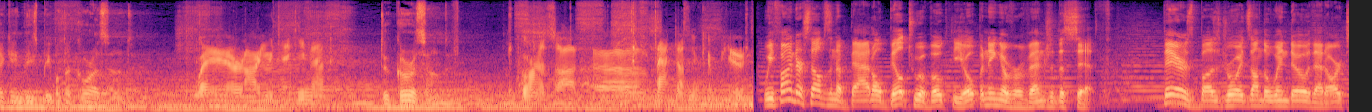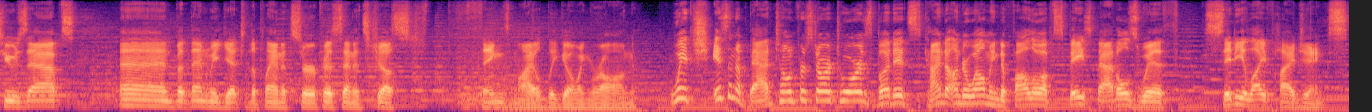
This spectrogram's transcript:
taking these people to Coruscant. Where are you taking that? To Coruscant. Coruscant? Uh, that doesn't compute. We find ourselves in a battle built to evoke the opening of Revenge of the Sith. There's buzz droids on the window that R2 zaps, and but then we get to the planet's surface and it's just things mildly going wrong. Which isn't a bad tone for Star Tours, but it's kinda underwhelming to follow up space battles with city life hijinks.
